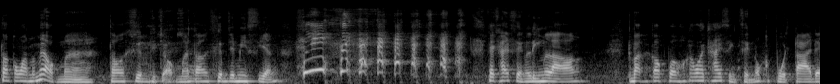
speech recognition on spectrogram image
ตอนกลางวันมันไม่ออกมาตอนกลางคืนถึงจะออกมาตอนกลางคืนจะมีเสียงคล้ายๆเสียงลิงร้องแต่บางก็เขาก็ว่าคล้ายเสียงเสียงนกกระปูตาแด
